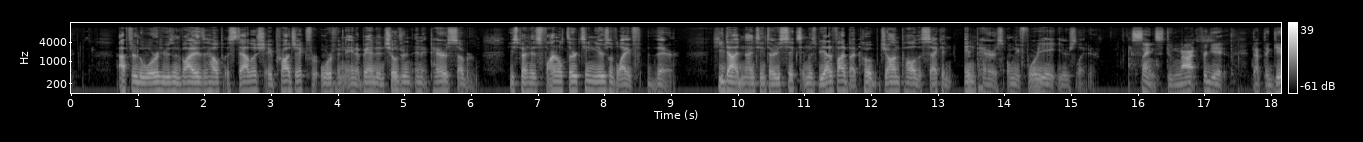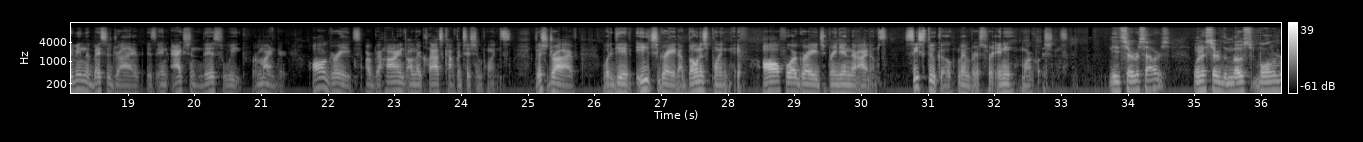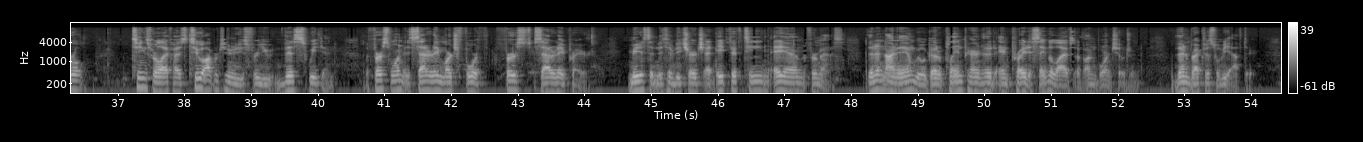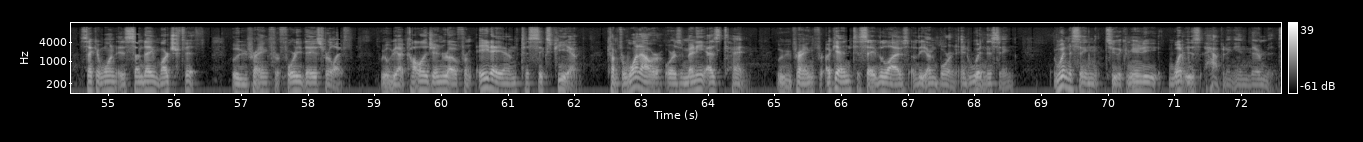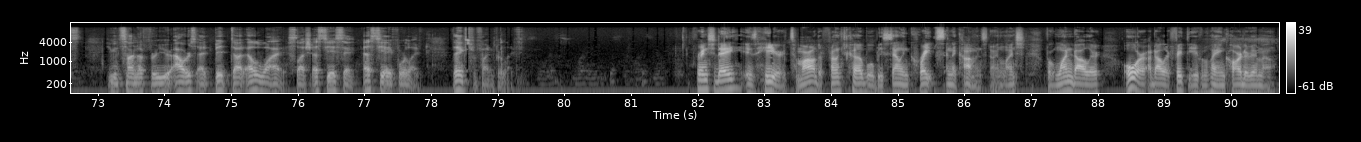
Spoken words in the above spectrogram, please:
After the war, he was invited to help establish a project for orphan and abandoned children in a Paris suburb. He spent his final 13 years of life there. He died in 1936 and was beatified by Pope John Paul II in Paris only 48 years later. Saints, do not forget that the Giving the Basic Drive is in action this week. Reminder, all grades are behind on their class competition points. This drive would give each grade a bonus point if all four grades bring in their items. See Stuco members for any more questions. Need service hours? Want to serve the most vulnerable? Teens for Life has two opportunities for you this weekend. The first one is Saturday, March 4th, First Saturday Prayer. Meet us at Nativity Church at 8.15 a.m. for Mass. Then at 9 a.m. we will go to Planned Parenthood and pray to save the lives of unborn children. Then breakfast will be after. Second one is Sunday, March 5th. We will be praying for 40 Days for Life. We will be at College in Roe from 8 a.m. to 6 p.m. Come for one hour or as many as 10. We will be praying for, again to save the lives of the unborn and witnessing witnessing to the community what is happening in their midst. You can sign up for your hours at bit.ly slash STA for life. Thanks for fighting for life. French Day is here. Tomorrow, the French Club will be selling crepes in the Commons during lunch for $1 or $1.50 if you're playing card or Venmo.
